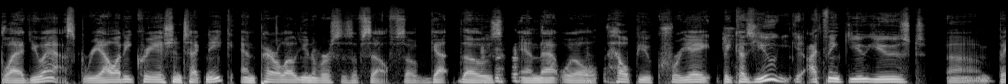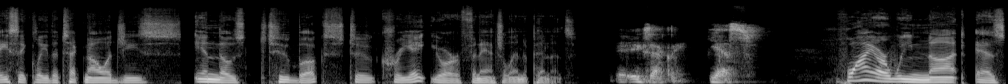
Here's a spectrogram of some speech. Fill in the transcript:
glad you asked. Reality Creation Technique and Parallel Universes of Self. So get those, and that will help you create because you, I think you used um, basically the technologies in those two books to create your financial independence. Exactly. Yes. Why are we not as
